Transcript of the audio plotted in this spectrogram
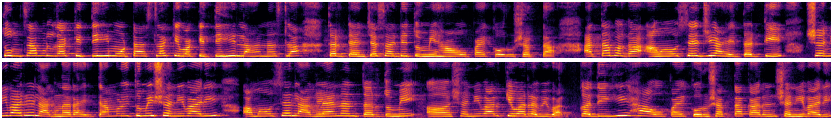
तुमचा मुलगा कितीही मोठा असला किंवा कितीही लहान असला तर त्यांच्यासाठी तुम्ही हा उपाय करू शकता. आता बघा अमावस्या जी आहे तर ती शनिवारी लागणार आहे. त्यामुळे तुम्ही शनिवारी अमावस्या लागल्यानंतर तुम्ही शनिवार किंवा रविवार कधीही हा उपाय करू शकता. कारण शनिवारी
